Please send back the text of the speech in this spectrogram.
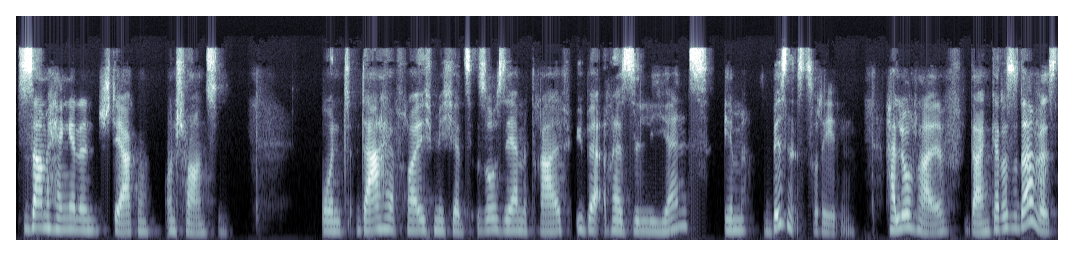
zusammenhängenden Stärken und Chancen. Und daher freue ich mich jetzt so sehr mit Ralf über Resilienz im Business zu reden. Hallo Ralf, danke, dass du da bist.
